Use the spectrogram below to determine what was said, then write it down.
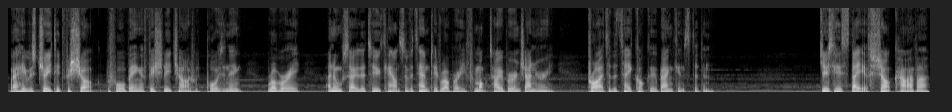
where he was treated for shock before being officially charged with poisoning, robbery, and also the two counts of attempted robbery from October and January prior to the Teikoku Bank incident. Due to his state of shock, however,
